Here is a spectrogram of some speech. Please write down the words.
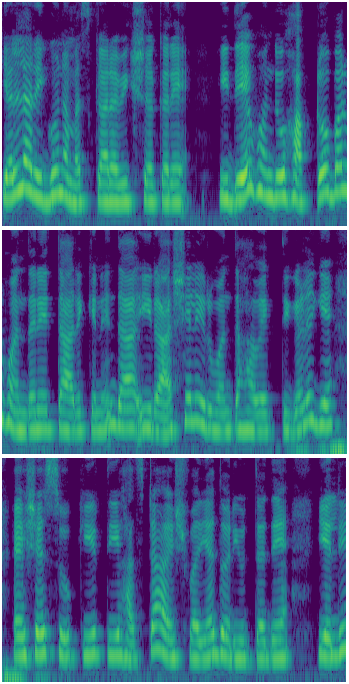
ಎಲ್ಲರಿಗೂ ನಮಸ್ಕಾರ ವೀಕ್ಷಕರೇ. ಇದೇ ಒಂದು ಅಕ್ಟೋಬರ್ ಒಂದನೇ ತಾರೀಕಿನಿಂದ ಈ ರಾಶಿಯಲ್ಲಿರುವಂತಹ ವ್ಯಕ್ತಿಗಳಿಗೆ ಯಶಸ್ಸು, ಕೀರ್ತಿ ಹಷ್ಟ ಐಶ್ವರ್ಯ ದೊರೆಯುತ್ತದೆ. ಎಲ್ಲಿ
